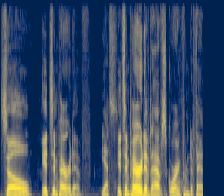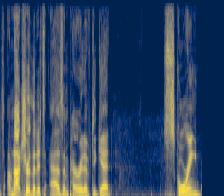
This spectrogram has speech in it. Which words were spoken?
So it's imperative. Yes. It's imperative to have scoring from defense. I'm not sure that it's as imperative to get scoring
